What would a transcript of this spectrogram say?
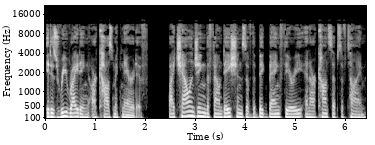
It is rewriting our cosmic narrative. By challenging the foundations of the Big Bang Theory and our concepts of time,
